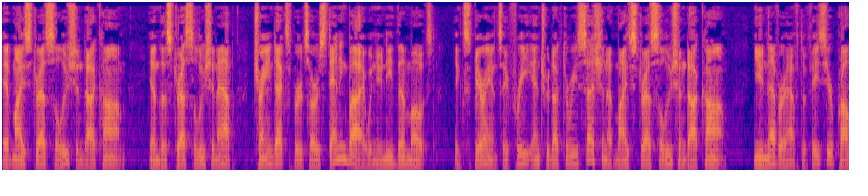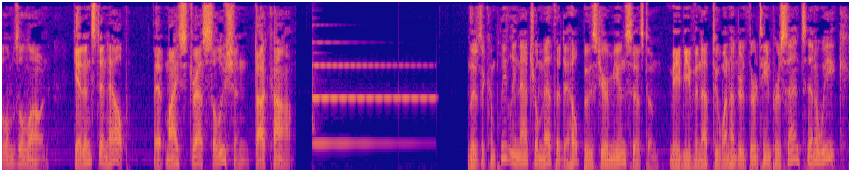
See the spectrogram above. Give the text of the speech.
at mystresssolution.com. In the Stress Solution app, trained experts are standing by when you need them most. Experience a free introductory session at mystresssolution.com. You never have to face your problems alone. Get instant help at mystresssolution.com. There's a completely natural method to help boost your immune system, maybe even up to 113% in a week.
